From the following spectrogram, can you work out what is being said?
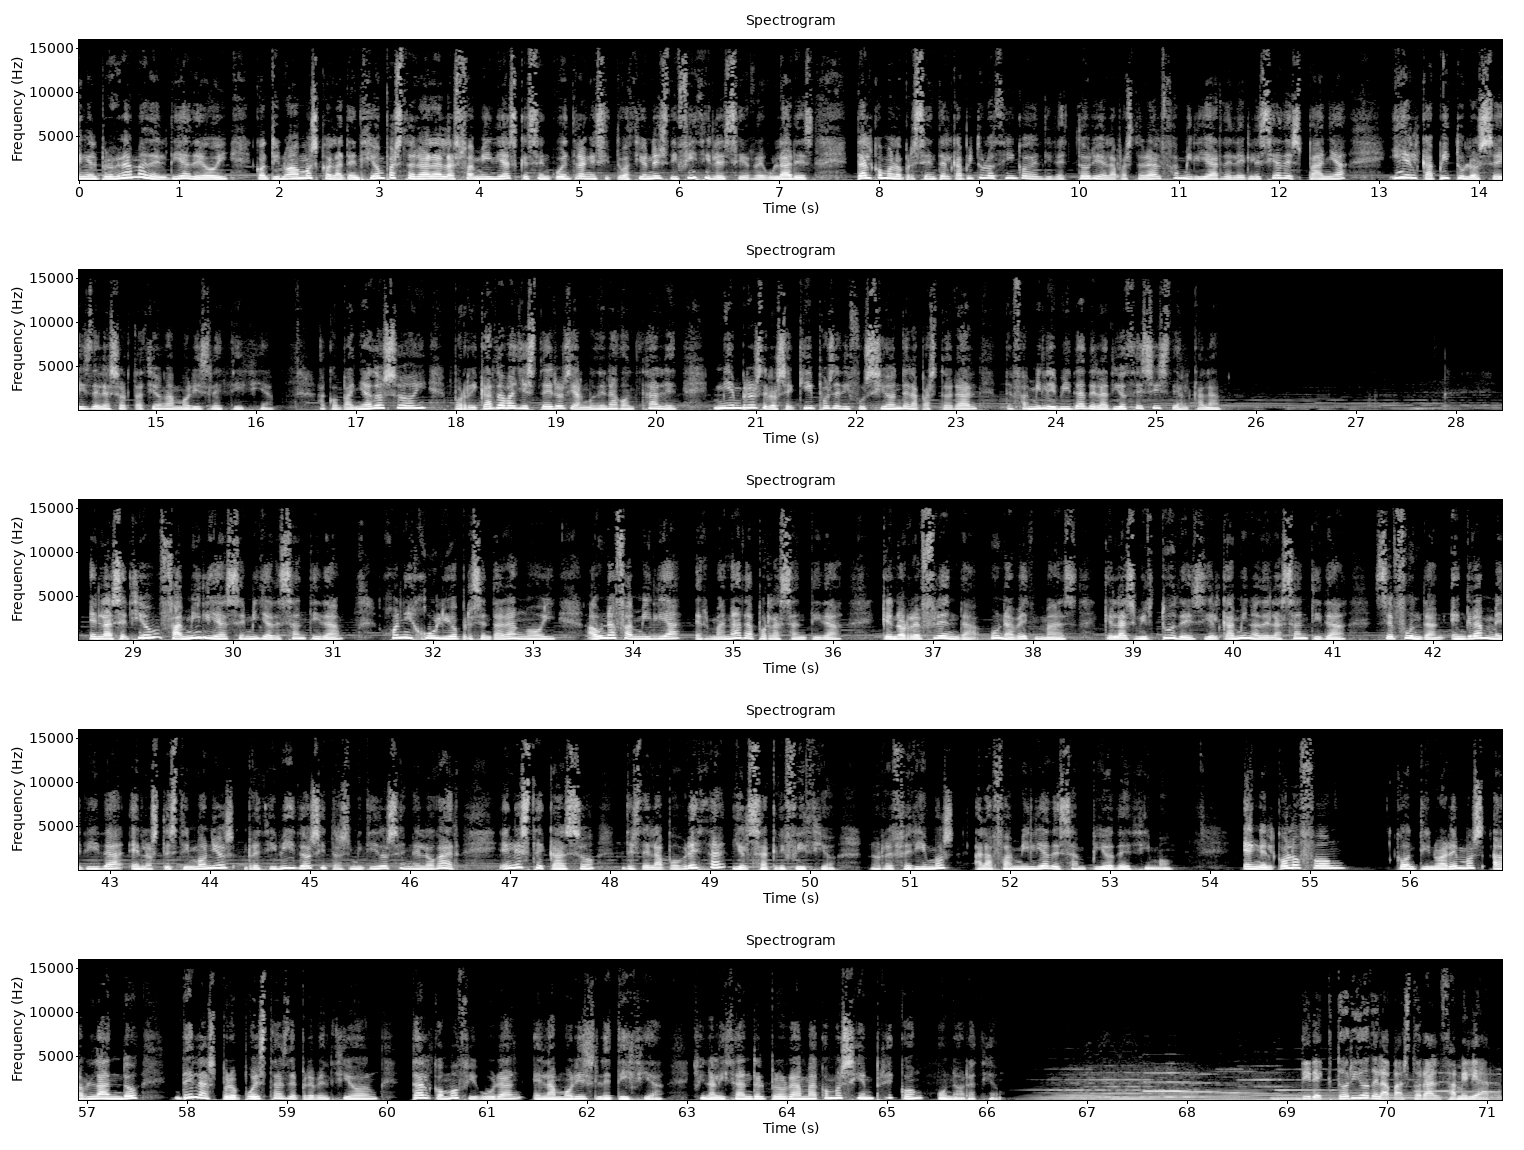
En el programa del día de hoy continuamos con la atención pastoral a las familias que se encuentran en situaciones difíciles e irregulares, tal como lo presenta el capítulo 5 del Directorio de la Pastoral Familiar de la Iglesia de España y el capítulo 6 de la exhortación a Moris Leticia. Acompañados hoy por Ricardo Ballesteros y Almudena González, miembros de los equipos de difusión de la Pastoral de Familia y Vida de la Diócesis de Alcalá. En la sección Familia Semilla de Santidad, Juan y Julio presentarán hoy a una familia hermanada por la santidad que nos refrenda una vez más que las virtudes y el camino de la santidad se fundan en gran medida en los testimonios recibidos y transmitidos en el hogar, en este caso desde la pobreza y el sacrificio. Nos referimos a la familia de San Pío X. En el colofón continuaremos hablando de las propuestas de prevención tal como figuran en la Moris Leticia, finalizando el programa como siempre con una oración. Directorio de la Pastoral Familiar.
